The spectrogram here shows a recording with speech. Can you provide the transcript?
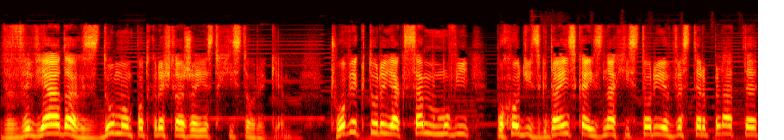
w wywiadach z dumą podkreśla, że jest historykiem, człowiek, który, jak sam mówi, pochodzi z Gdańska i zna historię Westerplatte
